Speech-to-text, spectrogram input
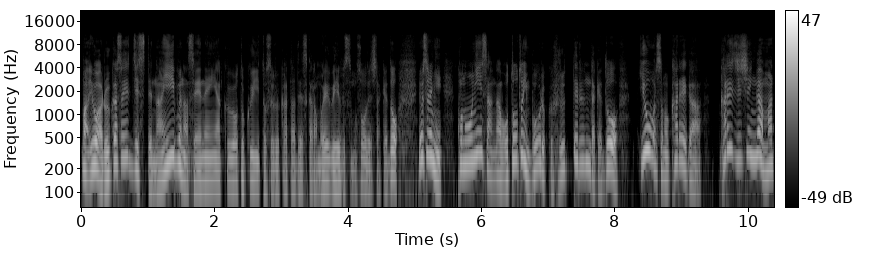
まあ、要はルーカス・ヘッジスってナイーブな青年役を得意とする方ですからもうウェーブスもそうでしたけど要するにこのお兄さんが弟に暴力振るってるんだけど要はその彼が彼自身がマッ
